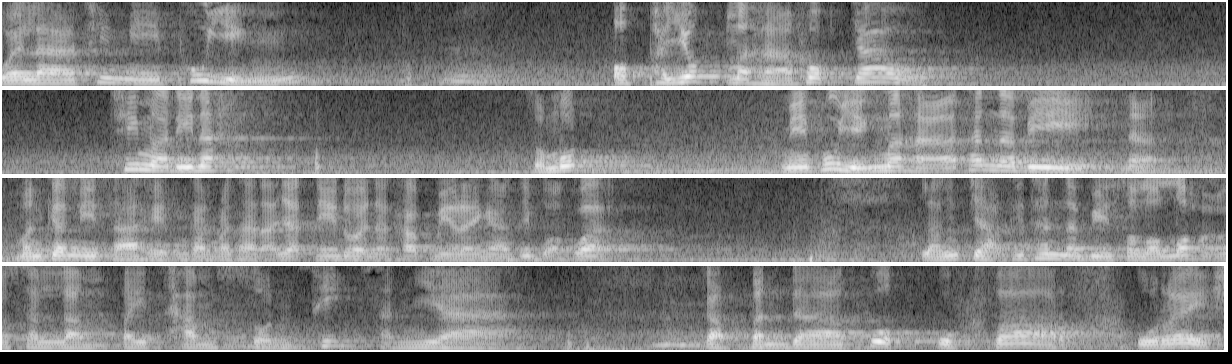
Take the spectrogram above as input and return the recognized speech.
เวลาที่มีผู้หญิงอพยพมาหาพวกเจ้า ที่มาดีนะ สมมุติมีผู้หญิงมาหาท่านนาบีนะมันก็มีสาเหตุของการประทานอายัดนี้ด้วยนะครับ มีรายงานที่บอกว่า หลังจากที่ท่านนาบีสุลต่านละอัลสัลลัมไปทำสนธิสัญญา กับบรรดาพวก กุฟฟาร์อุเรช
